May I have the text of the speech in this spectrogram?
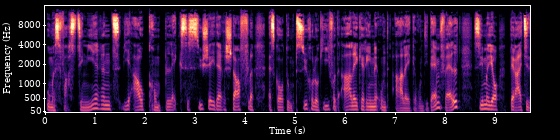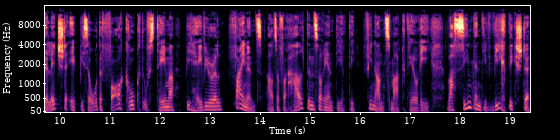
um ein faszinierendes wie auch komplexes Sujet in dieser Staffel. Es geht um Psychologie der Anlegerinnen und Anleger. Und in dem Feld sind wir ja bereits in der letzten Episode vorgerückt auf das Thema Behavioral Finance, also verhaltensorientierte Finanzmarkttheorie. Was sind denn die wichtigsten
